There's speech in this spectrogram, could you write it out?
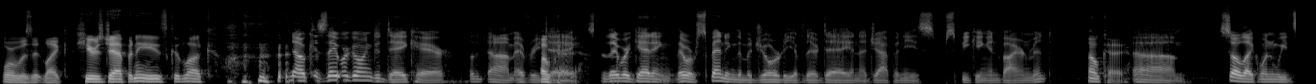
or was it like, "Here's Japanese, good luck"? No, because they were going to daycare um, every day, Okay. so they were getting they were spending the majority of their day in a Japanese speaking environment. okay, Um, so like when we'd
